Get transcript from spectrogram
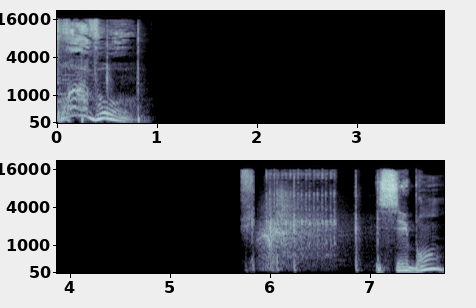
Bravo. C'est bon.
